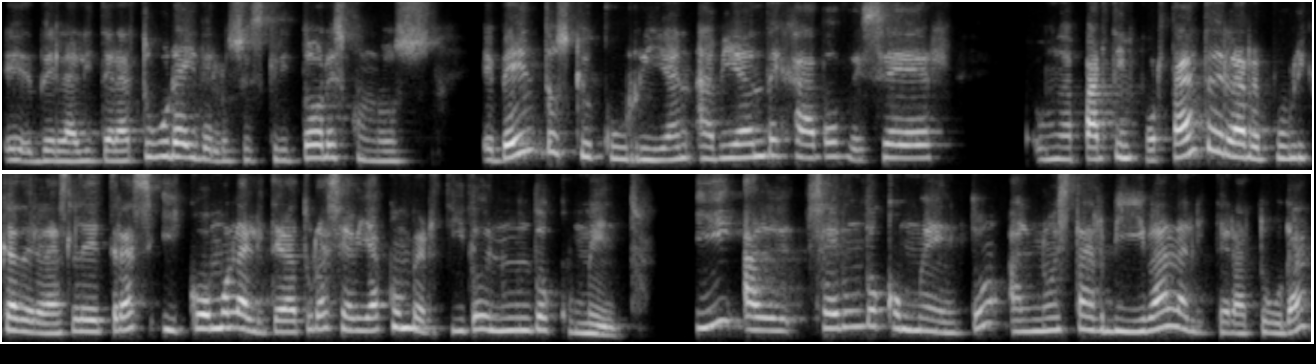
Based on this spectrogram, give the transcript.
eh, de la literatura y de los escritores con los eventos que ocurrían habían dejado de ser una parte importante de la República de las Letras y cómo la literatura se había convertido en un documento. Y al ser un documento, al no estar viva la literatura,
